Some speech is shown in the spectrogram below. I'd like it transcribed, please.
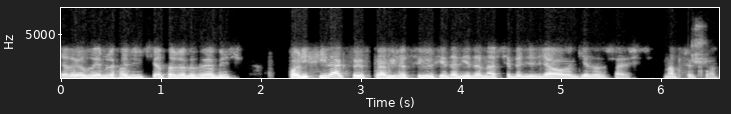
ale rozumiem, że chodzi ci o to, żeby zrobić polifila, który sprawi, że Silius 1.11 będzie działał jak 1.6 na przykład.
